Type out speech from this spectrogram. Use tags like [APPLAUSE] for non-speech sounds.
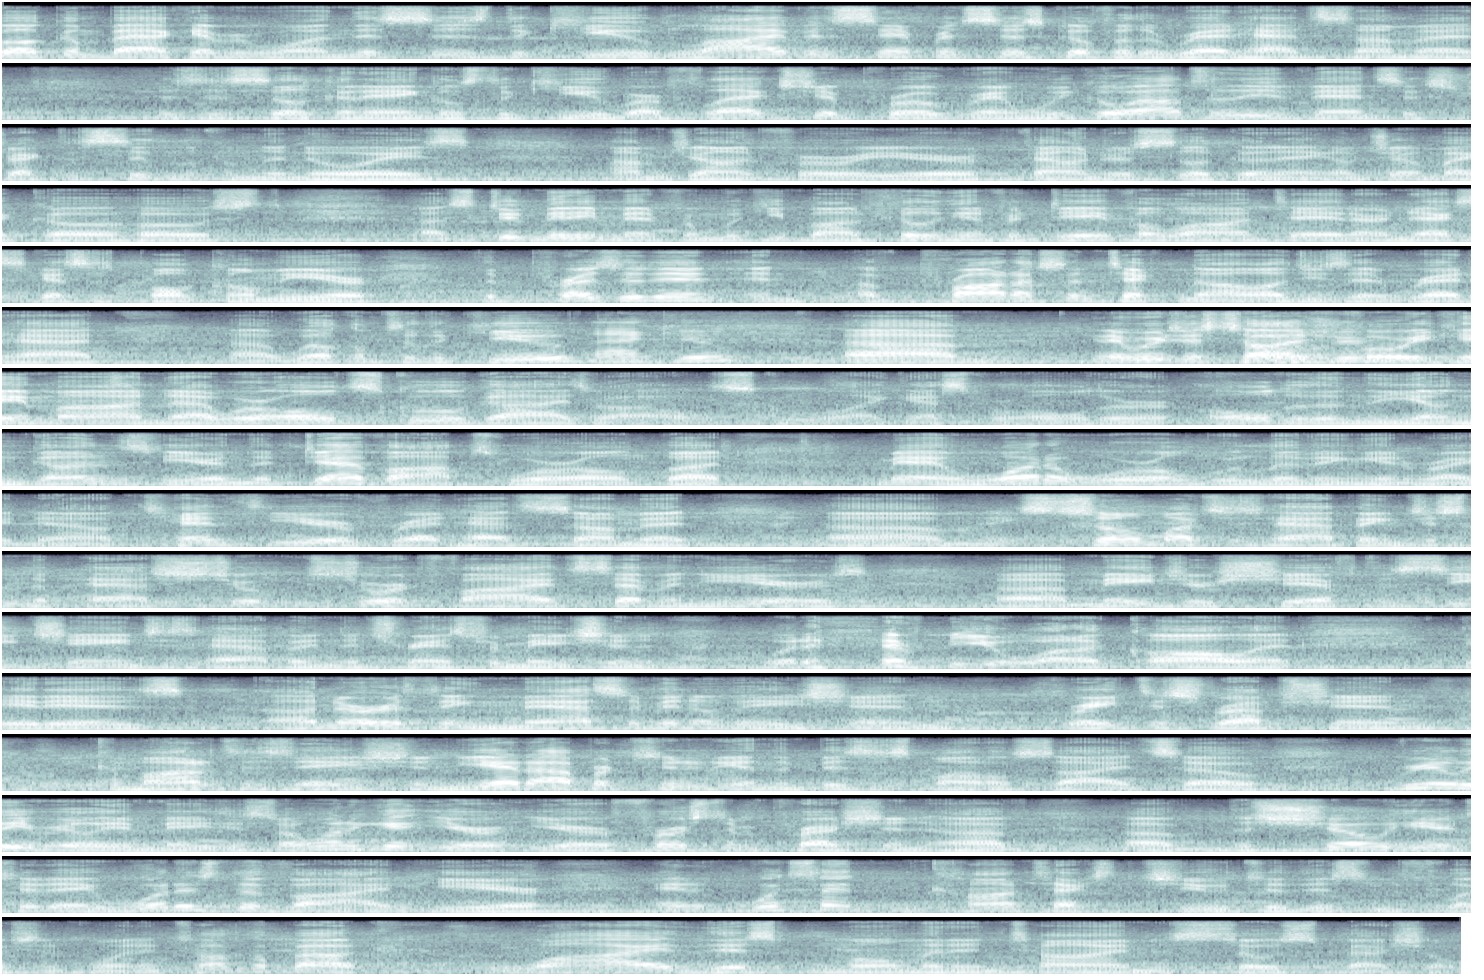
Welcome back everyone. This is theCUBE, live in San Francisco for the Red Hat Summit. This is SiliconANGLE's theCUBE, our flagship program. We go out to the events, extract the signal from the noise. I'm John Furrier, founder of SiliconANGLE. I'm joined by my co-host, uh, Stu Miniman from Wikibon, filling in for Dave Vellante, and our next guest is Paul Cormier, the President of Products and Technologies at Red Hat. Uh, welcome to theCUBE. Thank you. Um, you know, we were just talking Pleasure. before we came on, uh, we're old school guys, well old school, I guess we're older, older than the young guns here in the DevOps world, but man, what a world we're living in right now. 10th year of Red Hat Summit, um, so much is happening just in the past short, short five, seven years. Uh, major shift, the sea change is happening, the transformation, [LAUGHS] whatever you want to call it. It is unearthing massive innovation, great disruption, commoditization, yet opportunity on the business model side. So really, really amazing. So I want to get your, your first impression of, of the show here today. What is the vibe here? And what's that context to, to this inflection point? And talk about why this moment in time is so special.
